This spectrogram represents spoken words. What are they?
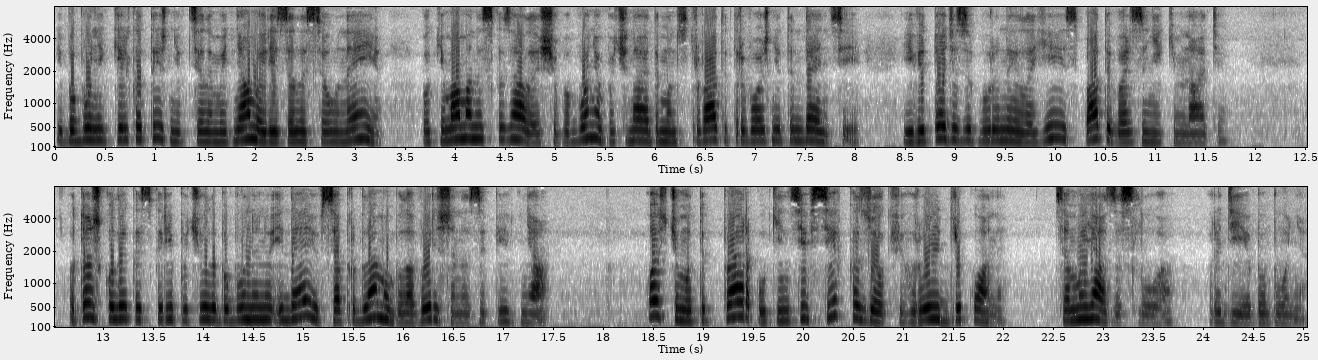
і бабуня кілька тижнів цілими днями різалися у неї, поки мама не сказала, що бабуня починає демонструвати тривожні тенденції, і відтоді заборонила їй спати в Ельзиній кімнаті. Отож, коли каскарі почули бабунину ідею, вся проблема була вирішена за півдня. Ось чому тепер у кінці всіх казок фігурують дракони. Це моя заслуга, радіє бабуня,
